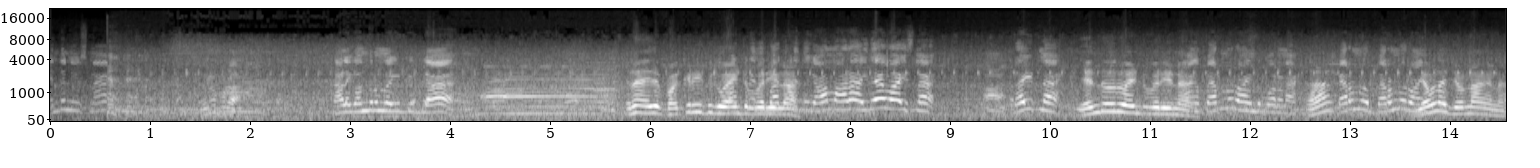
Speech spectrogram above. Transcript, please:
எந்த நியூஸ்ண்ணா நாளைக்கு வந்துரும்ல யூடியூப்ல என்ன இது பக்ரீத்துக்கு வாங்கிட்டு போறீங்களா? ஆமாண்ணா இதே வாய்ஸ்ண்ணா ரைட்ண்ணா எந்த ஊர் வாங்கிட்டு போறீங்கண்ணா நாங்கள் பெரம்பலூர் வாங்கிட்டு போகிறோண்ணா ஆ? பெரம்பலூர் பெரம்பலூர் எவ்வளோ சொன்னாங்கண்ணா?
